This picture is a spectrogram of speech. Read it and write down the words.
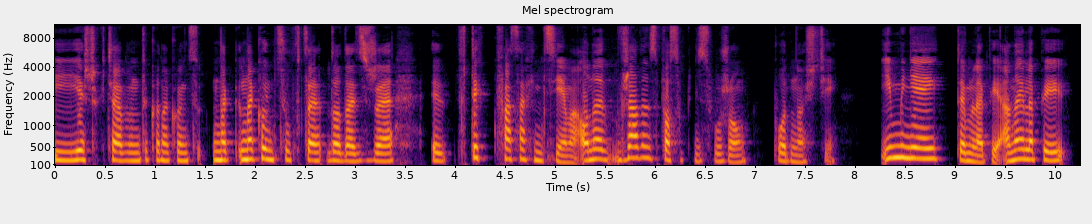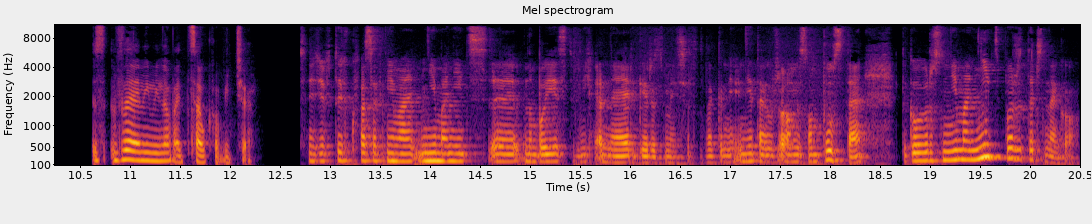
i jeszcze chciałabym tylko na, końcu, na, na końcówce dodać, że y, w tych kwasach nic nie ma. One w żaden sposób nie służą płodności. Im mniej, tym lepiej, a najlepiej wyeliminować całkowicie. W sensie w tych kwasach nie ma, nie ma nic, y, no bo jest w nich energia, rozumiecie? To tak, nie, nie tak, że one są puste, tylko po prostu nie ma nic pożytecznego.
